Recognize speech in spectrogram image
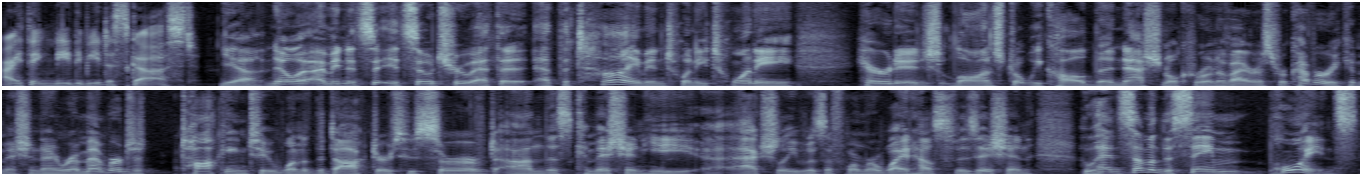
I think need to be discussed. Yeah, no, I mean it's it's so true. At the at the time in 2020, Heritage launched what we called the National Coronavirus Recovery Commission. I remember to, talking to one of the doctors who served on this commission. He uh, actually was a former White House physician who had some of the same points.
